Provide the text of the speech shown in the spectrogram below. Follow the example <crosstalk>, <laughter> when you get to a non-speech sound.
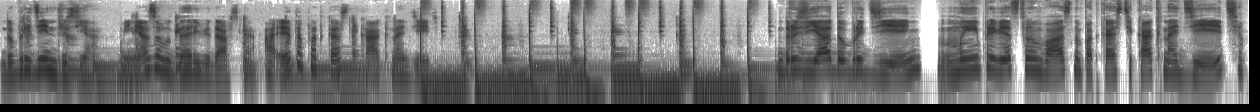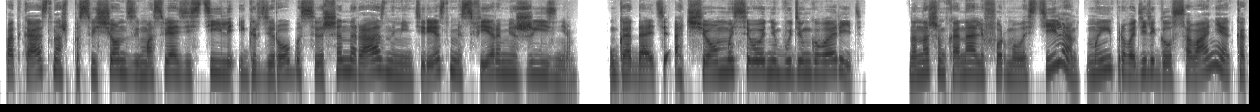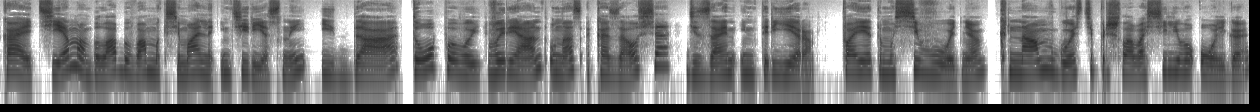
Добрый день, друзья! Меня зовут Дарья Видавская, а это подкаст «Как надеть». Друзья, добрый день! Мы приветствуем вас на подкасте «Как надеть». Подкаст наш посвящен взаимосвязи стиля и гардероба с совершенно разными интересными сферами жизни. Угадайте, о чем мы сегодня будем говорить? На нашем канале «Формула стиля» мы проводили голосование, какая тема была бы вам максимально интересной. И да, топовый вариант у нас оказался дизайн интерьера. Поэтому сегодня к нам в гости пришла Васильева Ольга.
